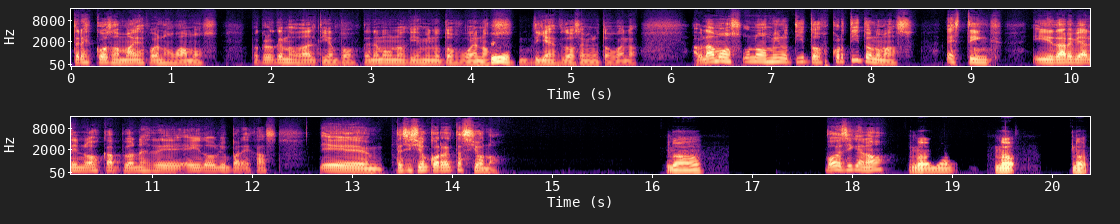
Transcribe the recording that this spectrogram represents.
tres cosas más y después nos vamos. Pero creo que nos da el tiempo. Tenemos unos 10 minutos buenos. Sí. 10, 12 minutos buenos. Hablamos unos minutitos, cortito nomás. Sting y Darby Allin, nuevos campeones de AEW en parejas. Eh, ¿decisión correcta, sí o no? No, ¿Vos decís que no? no, no, no, no.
